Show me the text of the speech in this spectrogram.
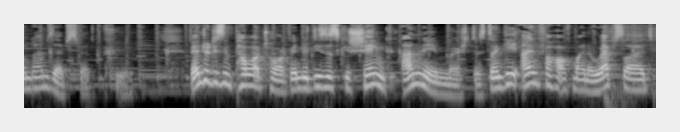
von deinem Selbstwertgefühl. Wenn du diesen Power Talk, wenn du dieses Geschenk annehmen möchtest, dann geh einfach auf meine Website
